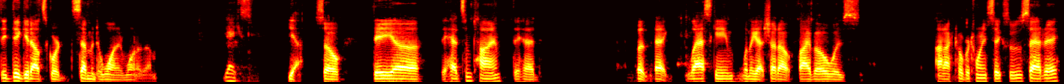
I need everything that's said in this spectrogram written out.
they did get outscored seven to one in one of them. Yikes! Yeah, so they uh they had some time. They had, but that last game when they got shut out 5-0 was on October 26th. It was a Saturday.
